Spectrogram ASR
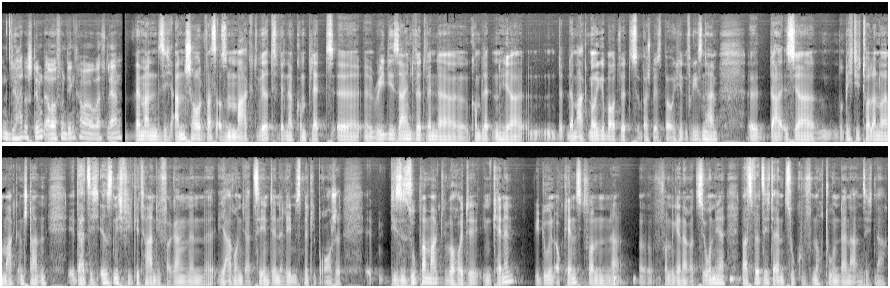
Ja, das stimmt, aber von denen kann man auch was lernen. Wenn man sich anschaut, was aus dem Markt wird, wenn er komplett äh, redesigned wird, wenn da komplett hier der Markt neu gebaut wird, zum Beispiel jetzt bei euch in Friesenheim, äh, da ist ja ein richtig toller neuer Markt entstanden. Äh, Da hat sich irrsinnig viel getan die vergangenen äh, Jahre und Jahrzehnte in der Lebensmittelbranche. Äh, diesen Supermarkt, wie wir heute ihn kennen, wie du ihn auch kennst von, ja, von Generationen her, was wird sich da in Zukunft noch tun, deiner Ansicht nach?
